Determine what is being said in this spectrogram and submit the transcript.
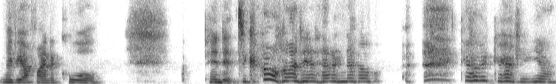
Maybe I'll find a cool pendant to go on it. I don't know. COVID crashing, yeah.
